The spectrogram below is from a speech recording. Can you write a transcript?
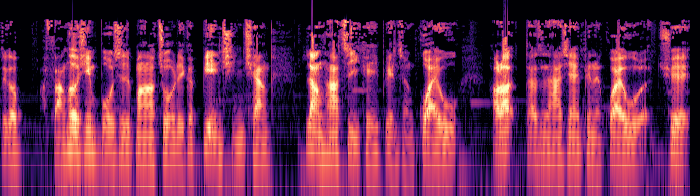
这个凡赫辛博士帮他做了一个变形枪，让他自己可以变成怪物。好了，但是他现在变成怪物了，却。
